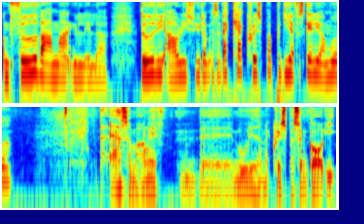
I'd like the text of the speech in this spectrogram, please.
om fødevaremangel eller dødelige arvelige sygdomme? Altså hvad kan CRISPR på de her forskellige områder? Der er så mange øh, muligheder med CRISPR, som går i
